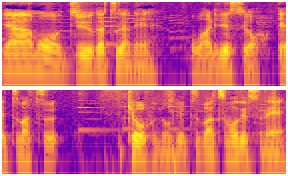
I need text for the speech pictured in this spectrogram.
いやーもう10月がね、終わりですよ。月末。恐怖の月末もですね、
